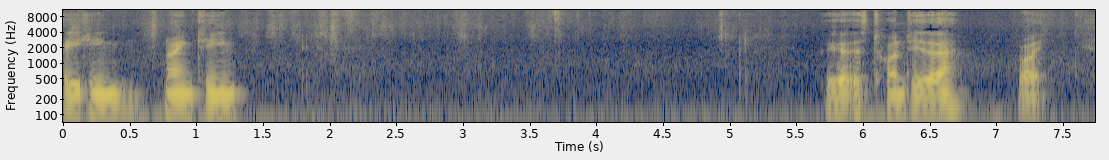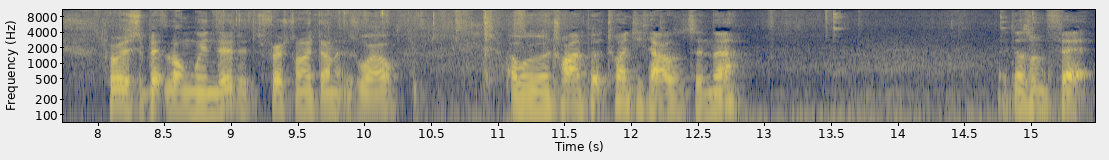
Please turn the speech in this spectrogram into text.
18, 19. We get this 20 there. Right. Sorry it's a bit long-winded, it's the first time I've done it as well. And we're going to try and put 20 thousandths in there. It doesn't fit.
